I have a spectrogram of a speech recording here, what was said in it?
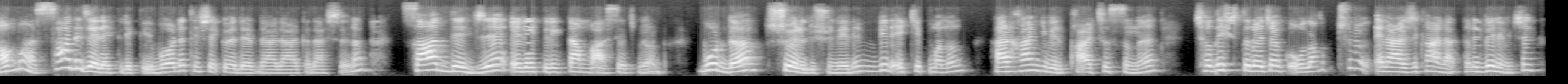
Ama sadece elektrik değil. Bu arada teşekkür ederim değerli arkadaşlarım. Sadece elektrikten bahsetmiyorum. Burada şöyle düşünelim. Bir ekipmanın herhangi bir parçasını çalıştıracak olan tüm enerji kaynakları benim için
